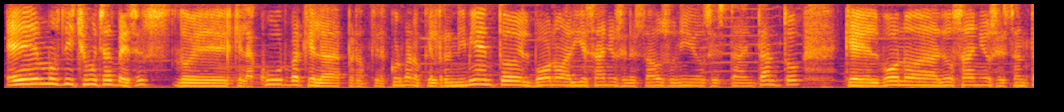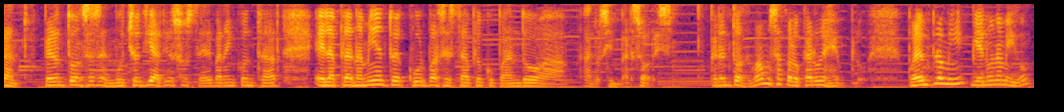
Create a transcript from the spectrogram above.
Hemos dicho muchas veces lo que la curva, que la, perdón, que la curva no, que el rendimiento, el bono a 10 años en Estados Unidos está en tanto, que el bono a 2 años está en tanto. Pero entonces en muchos diarios ustedes van a encontrar el aplanamiento de curvas está preocupando a, a los inversores. Pero entonces vamos a colocar un ejemplo. Por ejemplo, a mí viene un amigo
